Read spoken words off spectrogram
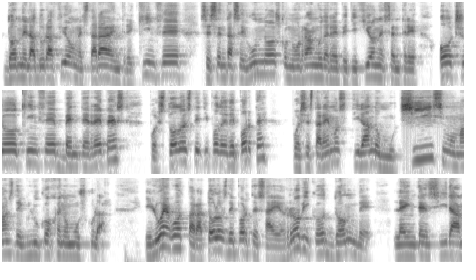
donde la duración estará entre 15, 60 segundos, con un rango de repeticiones entre 8, 15, 20 repes, pues todo este tipo de deporte pues estaremos tirando muchísimo más de glucógeno muscular. Y luego, para todos los deportes aeróbicos, donde la intensidad,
